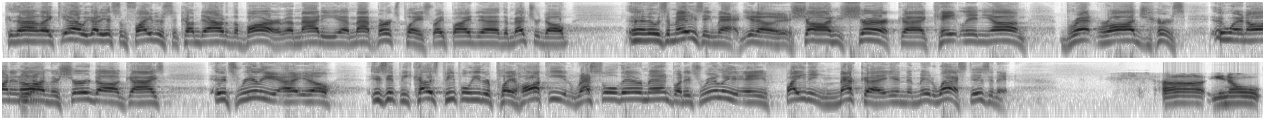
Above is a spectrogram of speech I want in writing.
Because I'm like, yeah, we got to get some fighters to come down to the bar, uh, Matty, uh, Matt Burke's place, right by the, the Metrodome. And it was amazing, man. You know, Sean Sherk, uh, Kaitlin Young, Brett Rogers. It went on and yeah. on. The Sherdog guys. It's really, uh, you know, is it because people either play hockey and wrestle there, man? But it's really a fighting mecca in the Midwest, isn't it? Uh, you know,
